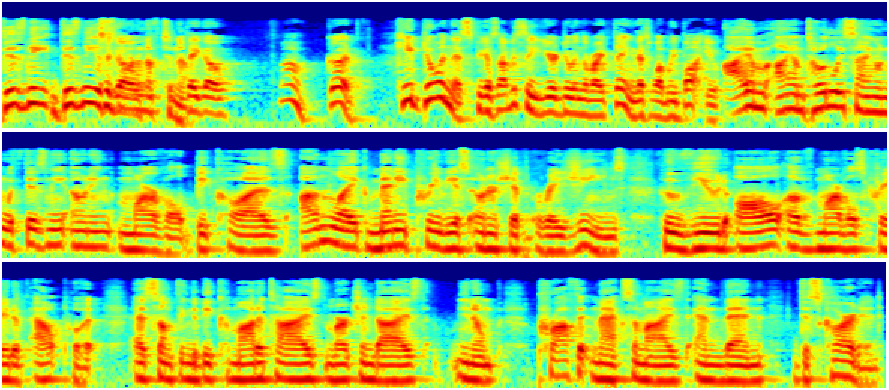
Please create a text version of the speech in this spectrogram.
Disney Disney is smart go. enough to know. They go, "Oh, good, keep doing this because obviously you're doing the right thing. That's why we bought you." I am I am totally sanguine with Disney owning Marvel because unlike many previous ownership regimes who viewed all of Marvel's creative output as something to be commoditized, merchandised, you know, profit maximized and then discarded,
